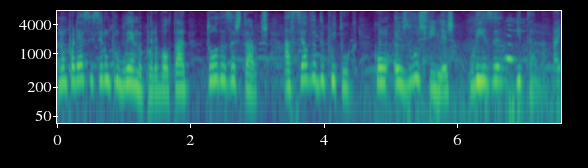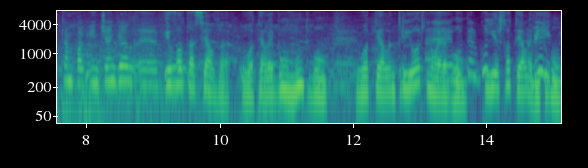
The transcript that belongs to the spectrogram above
não parecem ser um problema para voltar todas as tardes à selva de Puituk com as duas filhas, Lisa e Tama. Uh, Eu volto à selva. O hotel é bom, muito bom. O hotel anterior não era uh, bom e este hotel é muito bom.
